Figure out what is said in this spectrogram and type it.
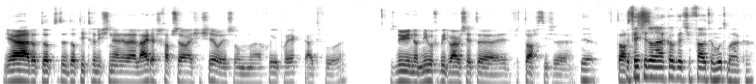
Ja, dat, dat, dat die traditionele leiderschap zo essentieel is om goede projecten uit te voeren. Dus nu in dat nieuwe gebied waar we zitten, is fantastisch. Ja. fantastisch. En vind je dan eigenlijk ook dat je fouten moet maken?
